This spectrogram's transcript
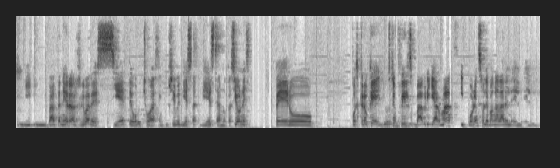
y, y va a tener arriba de 7, 8, hasta inclusive 10, a- 10 anotaciones. Pero pues creo que Justin Fields va a brillar más y por eso le van a dar el, el- el-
